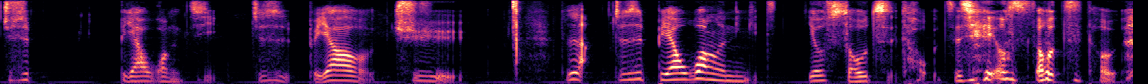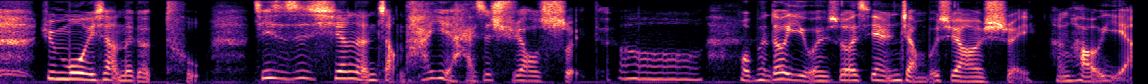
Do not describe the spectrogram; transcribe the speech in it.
就是不要忘记，就是不要去 浪，就是不要忘了你。有手指头，直接用手指头去摸一下那个土，即使是仙人掌，它也还是需要水的哦。我们都以为说仙人掌不需要水，很好养。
